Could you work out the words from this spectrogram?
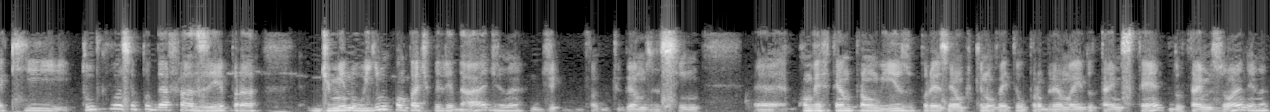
é que tudo que você puder fazer para diminuir incompatibilidade, né, de, digamos assim, é, convertendo para um ISO, por exemplo, que não vai ter o problema aí do timestamp, do time zone, né,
